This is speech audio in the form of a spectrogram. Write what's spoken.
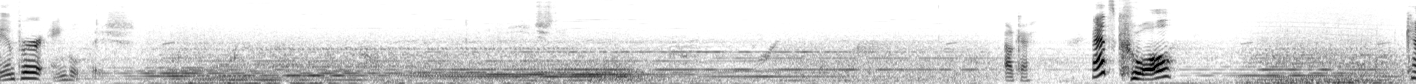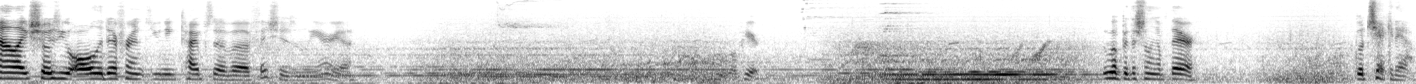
Emperor angelfish. Interesting. Okay. That's cool. Kind of like shows you all the different unique types of uh, fishes in the area. Ooh, up here. Ooh, I bet there's something up there. Go check it out.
